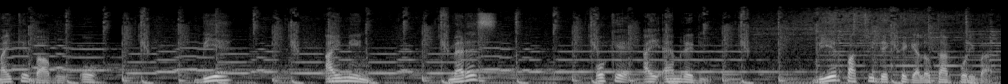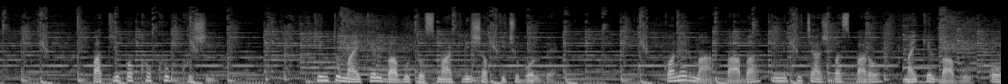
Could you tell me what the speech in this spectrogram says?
মাইকেল বাবু ও বিয়ে? I mean, marriage? Okay, I am ready. বিয়ের পাত্রী দেখতে গেল তার পরিবার। পাত্রীপক্ষ খুব খুশি। কিন্তু মাইকেল বাবু তো স্মার্টলি সব কিছু বলবে। কনের মা, বাবা, তুমি কি চাষবাস পারো? মাইকেল বাবু ও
